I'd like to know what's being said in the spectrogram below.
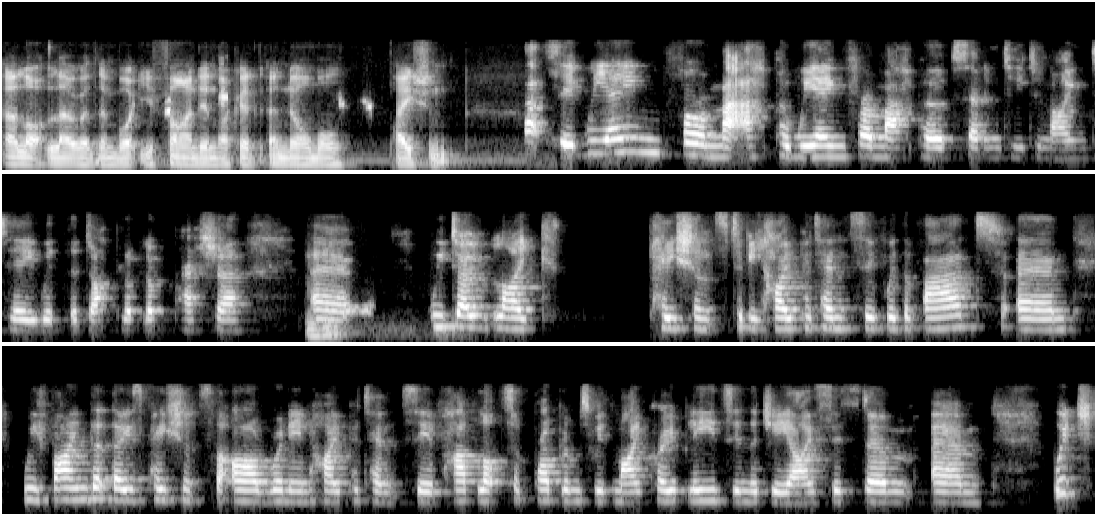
a lot lower than what you find in like a, a normal patient. That's it. We aim for a map, and we aim for a map of 70 to 90 with the Doppler blood pressure. Mm-hmm. Um, we don't like patients to be hypertensive with the VAD. Um, we find that those patients that are running hypertensive have lots of problems with microbleeds in the GI system, um, which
